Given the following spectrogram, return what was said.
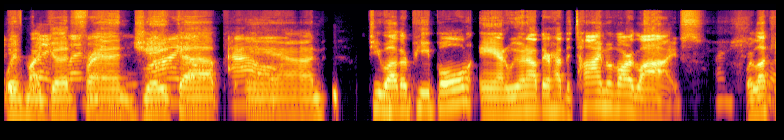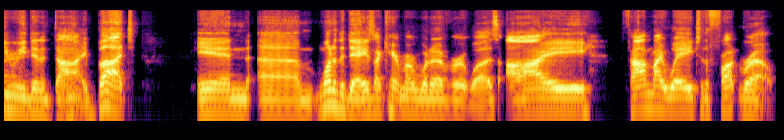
with my like, good friend Jacob out. and a few other people, and we went out there had the time of our lives. We're lucky we didn't die. But in um, one of the days, I can't remember whatever it was, I found my way to the front row.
